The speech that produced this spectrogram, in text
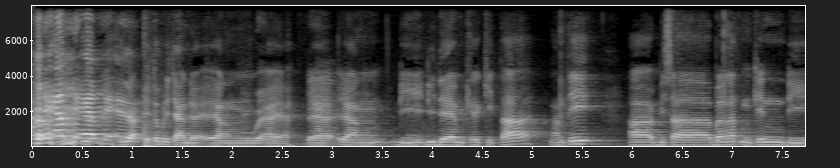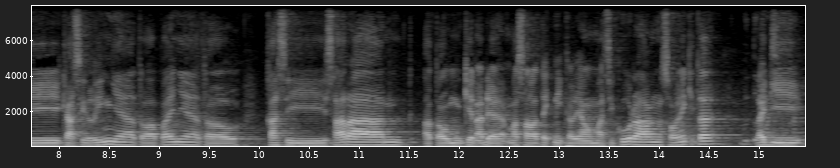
DM DM DM. Enggak, itu bercanda yang WA ya. Ya, yang di di DM ke kita nanti uh, bisa banget mungkin dikasih linknya atau apanya atau kasih saran atau mungkin ada masalah teknikal yang masih kurang. Soalnya kita Butuh lagi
